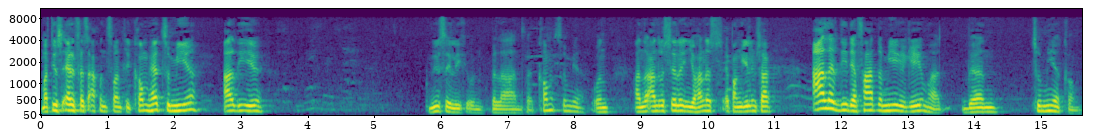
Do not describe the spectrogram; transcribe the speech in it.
Matthäus 11, Vers 28. Komm her zu mir, all die ihr mühselig und beladen seid. Kommt zu mir. Und an der anderen Stelle in Johannes Evangelium sagt, alle, die der Vater mir gegeben hat, werden zu mir kommen.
